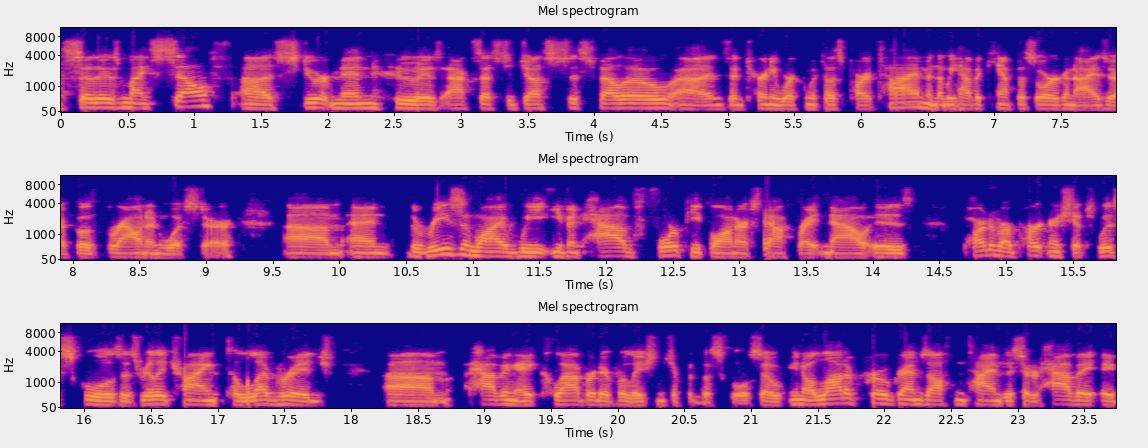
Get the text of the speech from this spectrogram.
so there's myself, uh, Stuart Min, who is Access to Justice Fellow, uh, is an attorney working with us part time, and then we have a campus organizer at both Brown and Worcester. Um, and the reason why we even have four people on our staff right now is part of our partnerships with schools is really trying to leverage um, having a collaborative relationship with the school. So, you know, a lot of programs oftentimes they sort of have a, a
